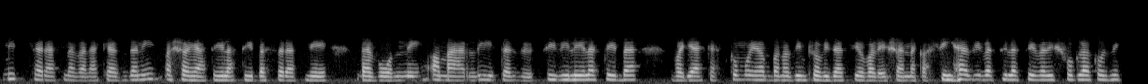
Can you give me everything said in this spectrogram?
mit szeretne vele kezdeni, a saját életébe szeretné bevonni a már létező civil életébe, vagy elkezd komolyabban az improvizációval és ennek a színházi vetületével is foglalkozni,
